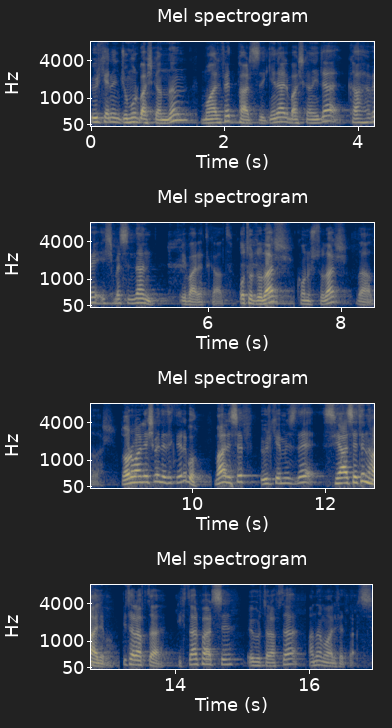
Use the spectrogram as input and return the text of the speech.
ülkenin Cumhurbaşkanı'nın muhalefet partisi genel başkanıyla kahve içmesinden ibaret kaldı. Oturdular, konuştular, dağıldılar. Normalleşme dedikleri bu. Maalesef ülkemizde siyasetin hali bu. Bir tarafta iktidar partisi, öbür tarafta ana muhalefet partisi.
